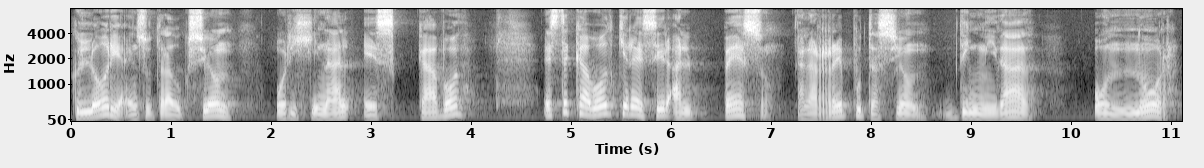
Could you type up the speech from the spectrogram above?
gloria en su traducción original es cabod. Este cabod quiere decir al peso, a la reputación, dignidad, honor,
